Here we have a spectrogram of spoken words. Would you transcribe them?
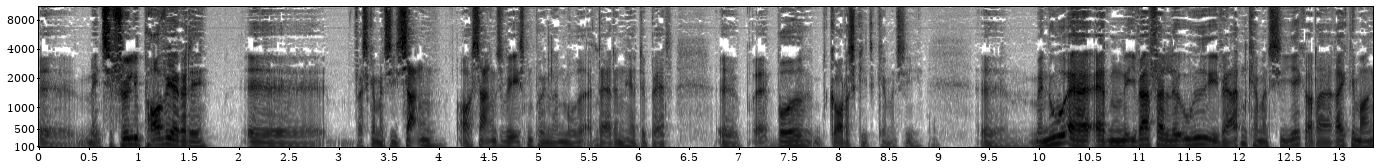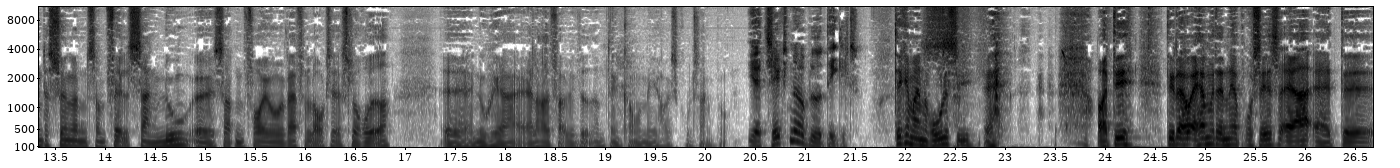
Øh, men selvfølgelig påvirker det, øh, hvad skal man sige, sangen og sangens væsen på en eller anden måde, at der er den her debat. Øh, både godt og skidt, kan man sige. Øh, men nu er, er den i hvert fald ude i verden, kan man sige, ikke? og der er rigtig mange, der synger den som fællessang nu, øh, så den får jo i hvert fald lov til at slå rødder øh, nu her, allerede før vi ved, om den kommer med i højskolesangbogen. Ja, teksten er jo blevet delt. Det kan man roligt sige, ja. Og det, det der jo er med den her proces, er, at øh,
